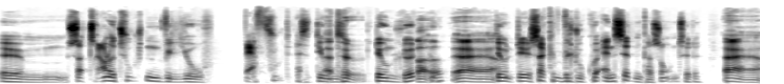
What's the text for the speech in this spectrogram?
Øhm, så 300.000 vil jo være fuldt. Altså, det er jo, Ja, det- det, er jo en løn. Jo. Ja, ja, ja. Det er jo, det, så kan, vil du kunne ansætte en person til det. ja, ja, ja.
